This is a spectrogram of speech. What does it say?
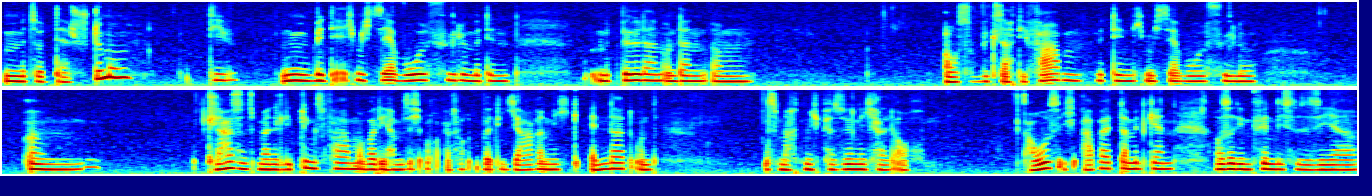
mit so der Stimmung, die mit der ich mich sehr wohl fühle, mit den mit Bildern und dann ähm, auch so, wie gesagt, die Farben, mit denen ich mich sehr wohl fühle. Ähm, klar sind es meine Lieblingsfarben, aber die haben sich auch einfach über die Jahre nicht geändert und es macht mich persönlich halt auch aus. Ich arbeite damit gern. Außerdem finde ich sie sehr,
